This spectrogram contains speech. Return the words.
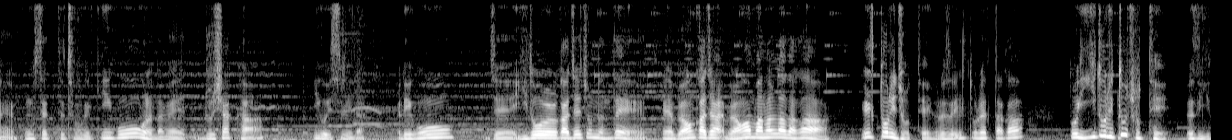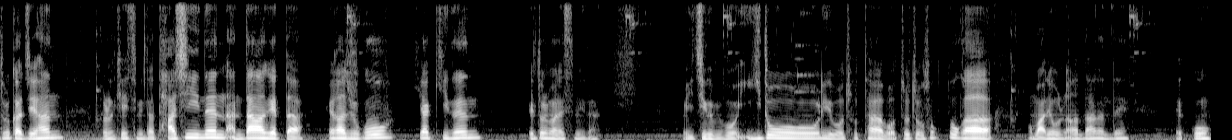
네, 0세트 두 개 끼고 그다음에 루샤카 끼고 있습니다. 그리고 이제 이돌까지 해줬는데 그냥 명함까지 하- 명함만 하려다가 1돌이 좋대. 그래서 1돌 했다가 또 2돌이 또 좋대. 그래서 2돌까지 한 그런 케이스입니다. 다시는 안 당하겠다 해가지고 히야키는 1돌만 했습니다. 이 지금 뭐 2돌이 뭐 좋다 뭐 어쩌고 속도가 뭐 많이 올라간다 하는데 됐고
